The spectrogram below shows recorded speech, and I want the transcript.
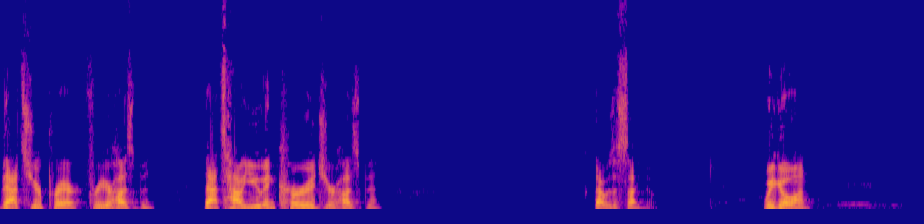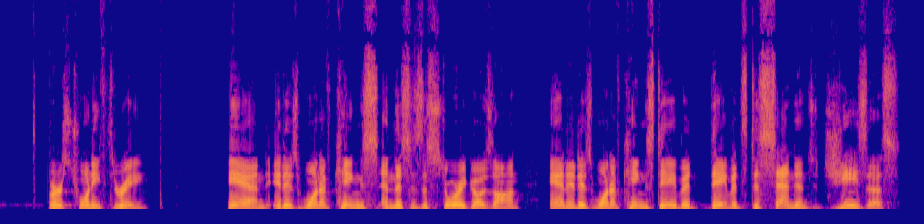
that's your prayer for your husband. That's how you encourage your husband. That was a side note. We go on. Verse 23. And it is one of King's, and this is the story goes on and it is one of King's David, David's descendants, Jesus,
